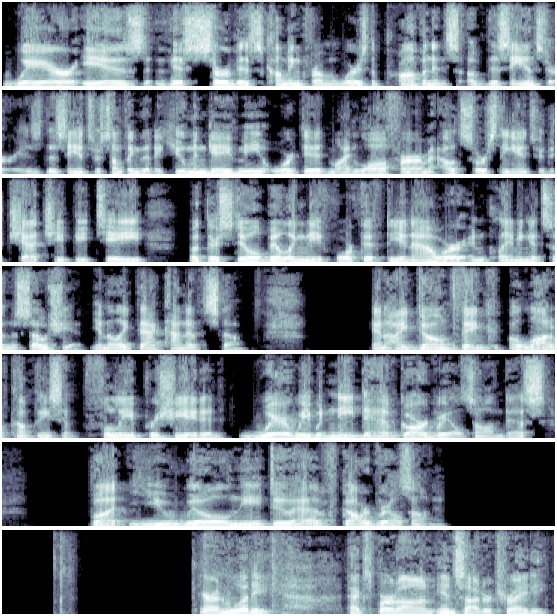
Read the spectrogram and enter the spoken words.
Where is this service coming from? and Where's the provenance of this answer? Is this answer something that a human gave me, or did my law firm outsource the answer to ChatGPT, but they're still billing me 450 an hour and claiming it's an associate? You know, like that kind of stuff. And I don't think a lot of companies have fully appreciated where we would need to have guardrails on this but you will need to have guardrails on it. Karen Woody, expert on insider trading.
